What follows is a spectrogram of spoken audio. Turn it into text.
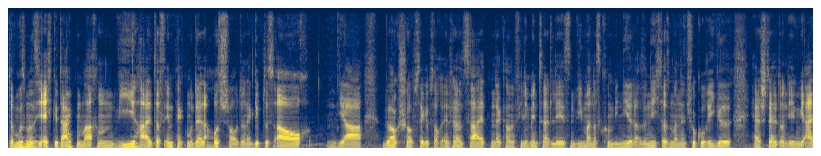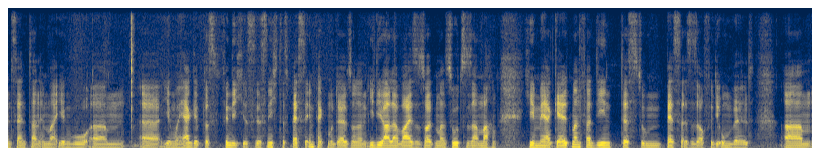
da muss man sich echt Gedanken machen, wie halt das Impact-Modell ausschaut. Und da gibt es auch ja, Workshops, da gibt es auch Internetseiten, da kann man viel im Internet lesen, wie man das kombiniert. Also nicht, dass man einen Schokoriegel herstellt und irgendwie einen Cent dann immer irgendwo, ähm, äh, irgendwo hergibt. Das finde ich ist jetzt nicht das beste Impact-Modell, sondern idealerweise sollte man es so zusammen machen, je mehr Geld man verdient, desto besser ist es auch für die Umwelt ähm,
